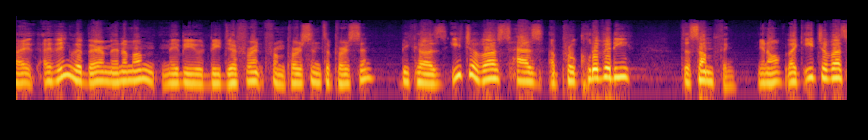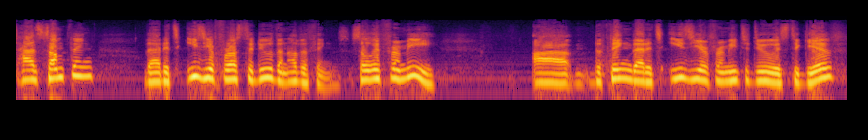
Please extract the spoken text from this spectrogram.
I, I think the bare minimum maybe would be different from person to person because each of us has a proclivity to something. You know, like each of us has something that it's easier for us to do than other things. So if for me, uh, the thing that it's easier for me to do is to give,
